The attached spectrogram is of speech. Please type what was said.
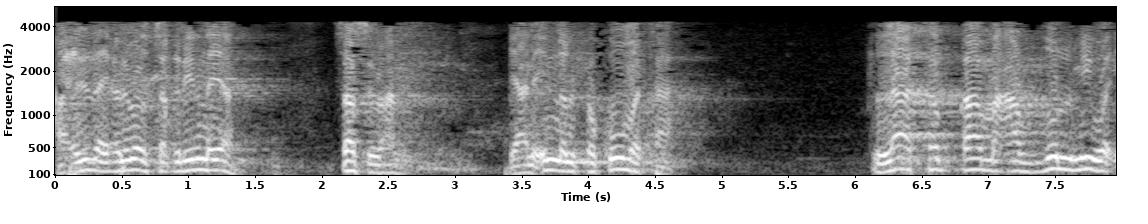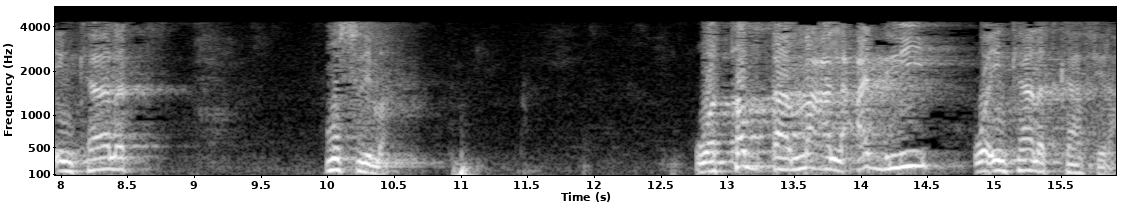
Qaacidada ay culimadu taqriirinayaan saas macna yani in al-hukumata la tabqa ma'a adh-dhulmi wa in kanat muslima wa tabqa ma'a al-'adli wa in kanat kafira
